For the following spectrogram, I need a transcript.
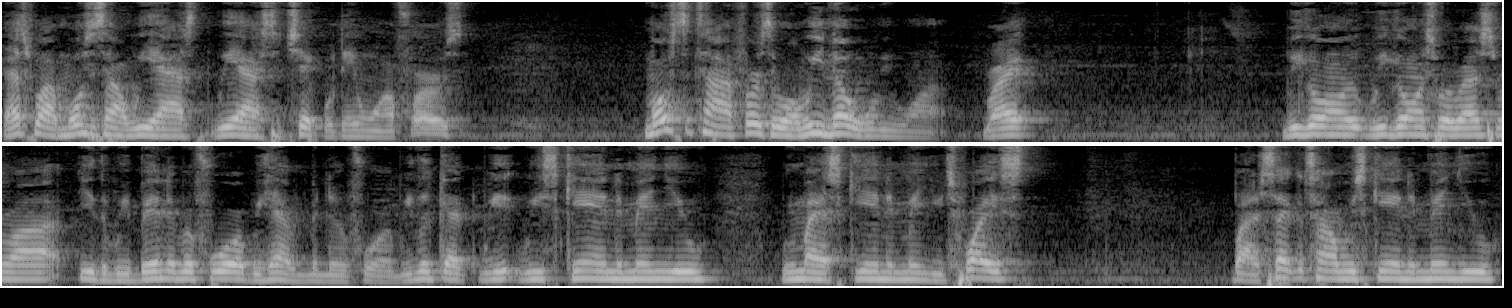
that's why most of the time we ask we ask the chick what they want first most of the time, first of all, we know what we want, right? We go we go into a restaurant. Either we've been there before, or we haven't been there before. We look at we, we scan the menu. We might scan the menu twice. By the second time we scan the menu,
